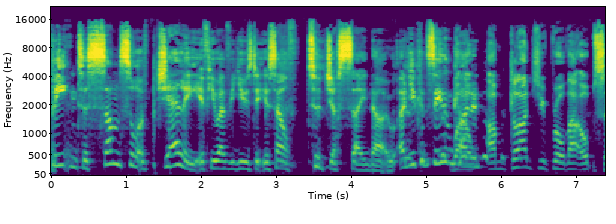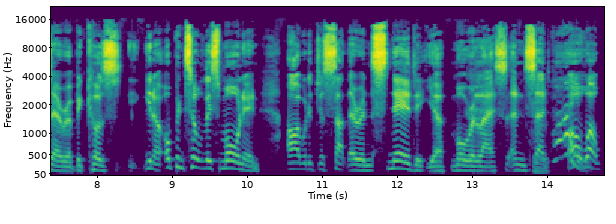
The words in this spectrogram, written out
beaten to some sort of jelly if you ever used it yourself to just say no. And you can see them well, kind of. I'm glad you brought that up, Sarah, because you know, up until this morning, I would have just sat there and sneered at you more or less and said, Why? "Oh well,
